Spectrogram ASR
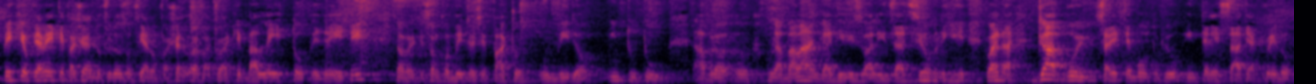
perché ovviamente facendo filosofia non faccio, ora faccio qualche balletto, vedrete, no, perché sono convinto che se faccio un video in tutù avrò eh, una valanga di visualizzazioni, guarda, già voi sarete molto più interessati a quello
